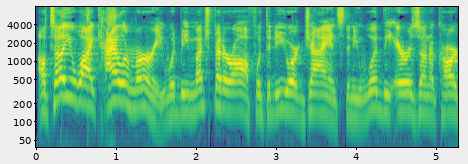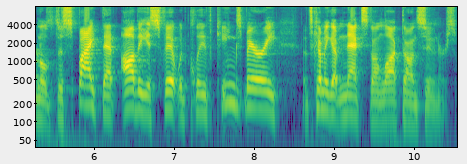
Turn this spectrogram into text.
I'll tell you why Kyler Murray would be much better off with the New York Giants than he would the Arizona Cardinals, despite that obvious fit with Cliff Kingsbury. That's coming up next on Locked On Sooners.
